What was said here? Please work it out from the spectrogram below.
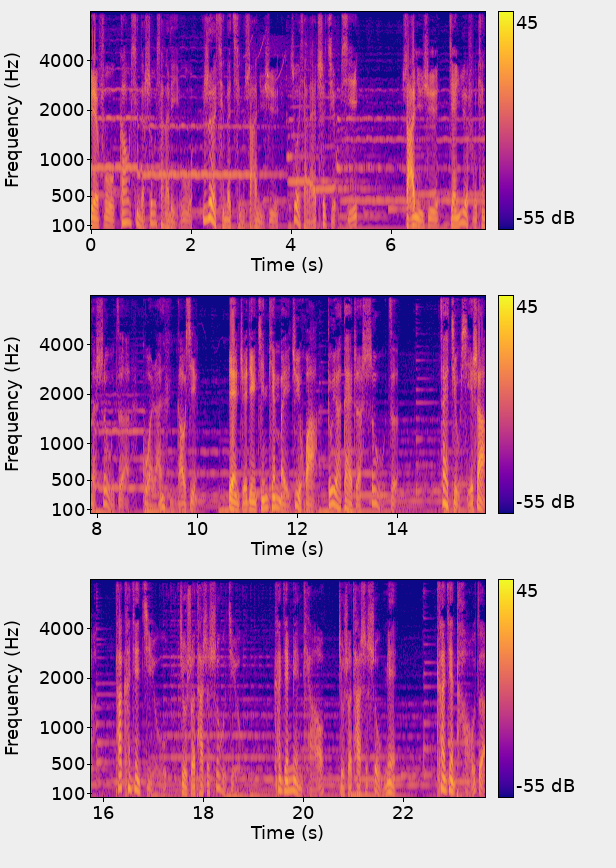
岳父高兴地收下了礼物，热情地请傻女婿坐下来吃酒席。傻女婿见岳父听了“寿”字，果然很高兴，便决定今天每句话都要带着“寿”字。在酒席上，他看见酒就说他是寿酒，看见面条就说他是寿面，看见桃子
